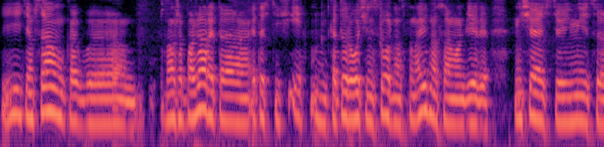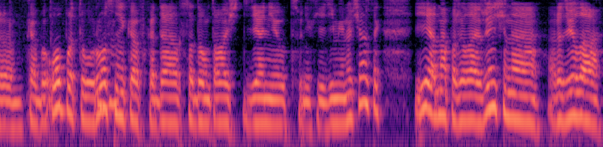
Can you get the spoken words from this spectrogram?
и тем самым как бы, потому что пожар это, это стихия, которую очень сложно остановить на самом деле, к несчастью имеется как бы опыт у родственников, когда в садовом товариществе, где они, вот, у них есть земельный участок, и одна пожилая женщина развела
